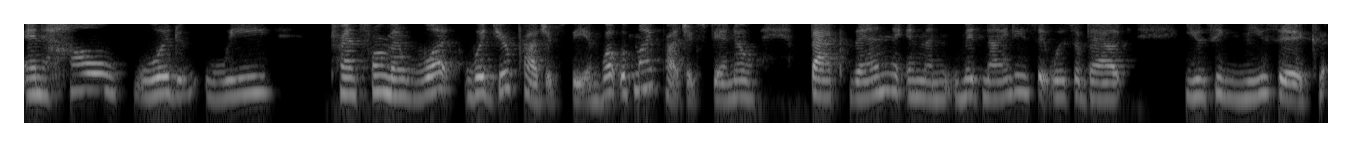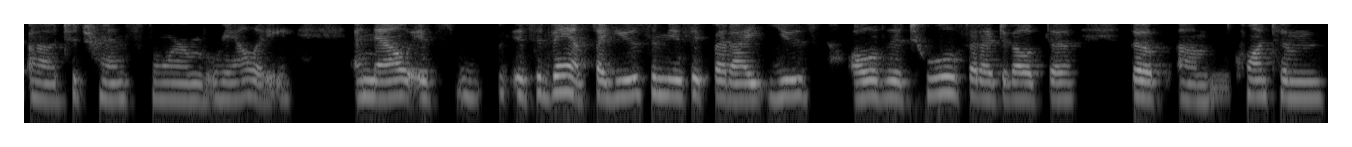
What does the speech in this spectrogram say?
And how would we transform and what would your projects be and what would my projects be i know back then in the mid 90s it was about using music uh, to transform reality and now it's it's advanced. I use the music but i use all of the tools that i've developed the the um, quantum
